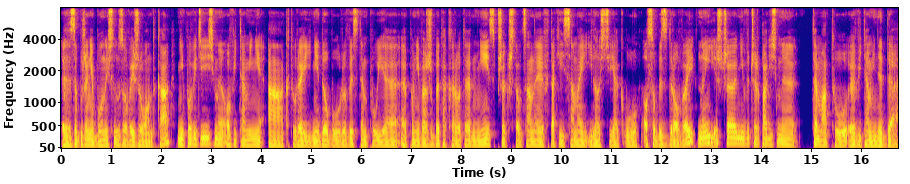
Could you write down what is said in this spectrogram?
e, zaburzenia błony śluzowej żołądka. Nie powiedzieliśmy o witaminie A, której niedobór występuje, e, ponieważ beta-karoten nie jest przekształcany w takiej samej ilości jak u osoby zdrowej. No i jeszcze nie wyczerpaliśmy tematu e, witaminy D.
